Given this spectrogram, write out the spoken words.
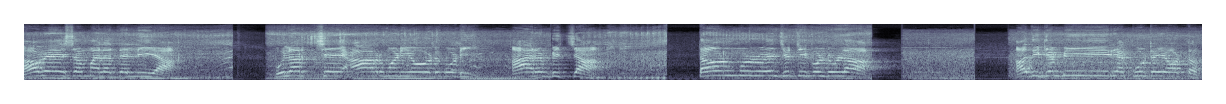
ആവേശം അലതല്ലിയ. പുലർച്ചെ ആറു മണിയോടുകൂടി ആരംഭിച്ച ടൗൺ മുഴുവൻ ചുറ്റിക്കൊണ്ടുള്ള അതിഗംഭീര കൂട്ടയോട്ടം.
